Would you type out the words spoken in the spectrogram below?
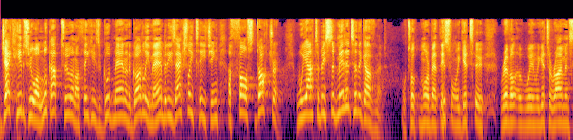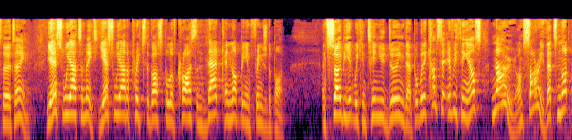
Jack Hibbs, who I look up to and I think he's a good man and a godly man, but he's actually teaching a false doctrine. We are to be submitted to the government. We'll talk more about this when we get to, when we get to Romans 13. Yes, we are to meet. Yes, we are to preach the gospel of Christ, and that cannot be infringed upon. And so be it, we continue doing that. But when it comes to everything else, no, I'm sorry, that's not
